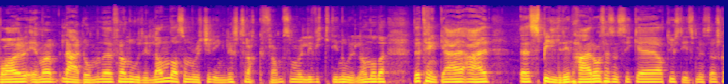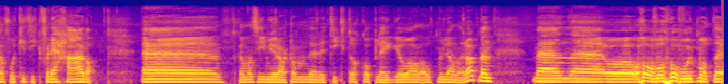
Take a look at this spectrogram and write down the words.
var en av lærdommene fra Nord-Irland som Richard English trakk fram som veldig viktig i Nord-Irland. Og det, det tenker jeg er eh, spiller inn her òg, så jeg syns ikke at justisministeren skal få kritikk for det her, da. Eh, så kan man si mye rart om det TikTok-opplegget og alt mulig annet rart, men, men eh, og, og, og, hvor på en måte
